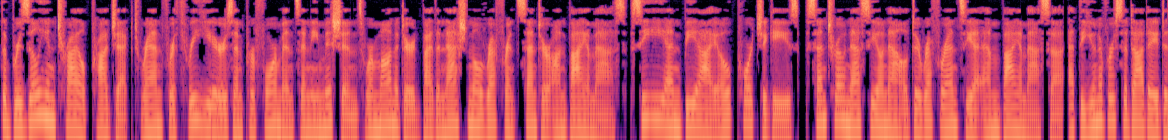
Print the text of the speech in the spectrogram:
The Brazilian trial project ran for three years and performance and emissions were monitored by the National Reference Center on Biomass CENBIO Portuguese, Centro Nacional de Referencia em Biomassa at the Universidade de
